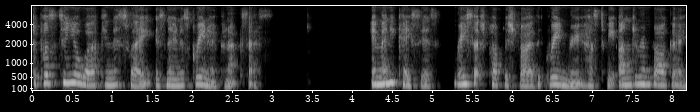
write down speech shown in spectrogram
Depositing your work in this way is known as green open access. In many cases, research published via the green route has to be under embargo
